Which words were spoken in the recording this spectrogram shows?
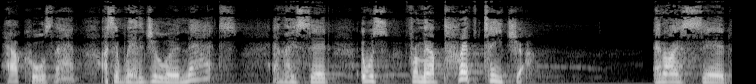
how cool is that? I said, where did you learn that? And they said, it was from our prep teacher. And I said,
